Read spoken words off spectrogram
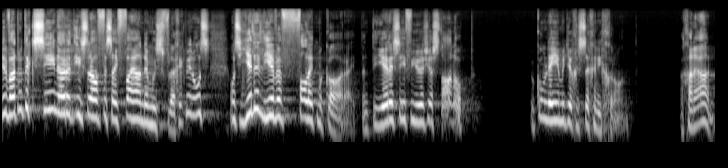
Heer, wat moet ek sê nou dat Israel vir sy vyande moes vlug? Ek meen ons ons hele lewe val uitmekaar uit. En die Here sê vir Josua staan op. Hoekom lê jy met jou gesig in die grond? Dan gaan hy aan.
